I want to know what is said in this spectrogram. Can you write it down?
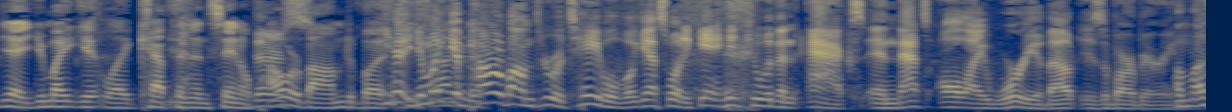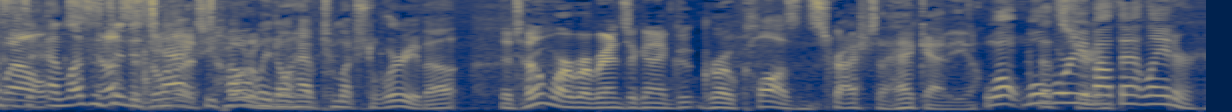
Yeah, you might get like Captain Insano power bombed, but yeah, you might get gonna- power bombed through a table, but guess what? He can't hit you with an axe, and that's all I worry about is a barbarian. Unless Well, it's, unless it's unless into it's one of the attacks, you probably don't have too much to worry about. the Totem War barbarians are going to g- grow claws and scratch the heck out of you. well, we'll That's worry true. about that later.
